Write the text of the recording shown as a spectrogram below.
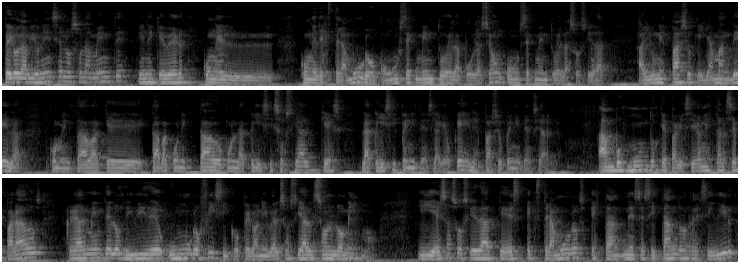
Pero la violencia no solamente tiene que ver con el, con el extramuro, con un segmento de la población, con un segmento de la sociedad, hay un espacio que ya Mandela comentaba que estaba conectado con la crisis social, que es la crisis penitenciaria, o que es el espacio penitenciario. Ambos mundos que parecieran estar separados, realmente los divide un muro físico, pero a nivel social son lo mismo. Y esa sociedad que es extramuros está necesitando recibir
